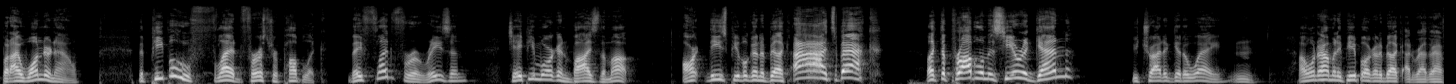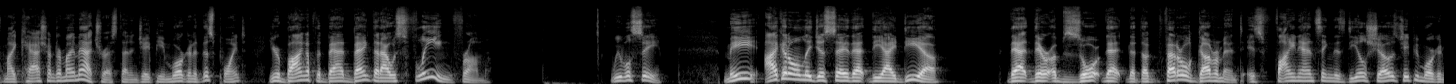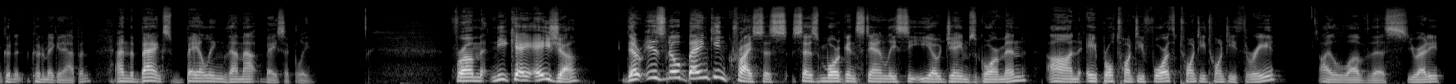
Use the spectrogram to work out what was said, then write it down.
But I wonder now the people who fled First Republic, they fled for a reason. JP Morgan buys them up. Aren't these people going to be like, ah, it's back? Like the problem is here again? You try to get away. Mm. I wonder how many people are going to be like, I'd rather have my cash under my mattress than in JP Morgan at this point. You're buying up the bad bank that I was fleeing from. We will see. Me, I can only just say that the idea that they're absorb that, that the federal government is financing this deal shows JP Morgan couldn't couldn't make it happen and the banks bailing them out basically. From Nikkei Asia, there is no banking crisis, says Morgan Stanley CEO James Gorman on April 24th, 2023. I love this. You ready?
